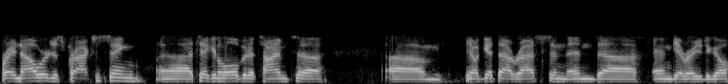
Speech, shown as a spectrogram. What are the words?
right now we're just practicing, uh, taking a little bit of time to um, you know get that rest and and uh, and get ready to go.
